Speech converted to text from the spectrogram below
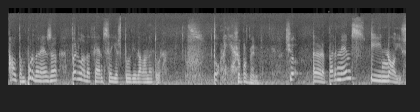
Alta Empordanesa per la Defensa i Estudi de la Natura. Toma ja. Això pels nens. A veure, per nens i nois.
